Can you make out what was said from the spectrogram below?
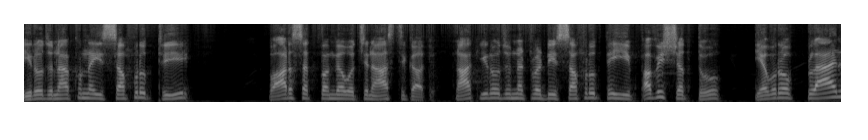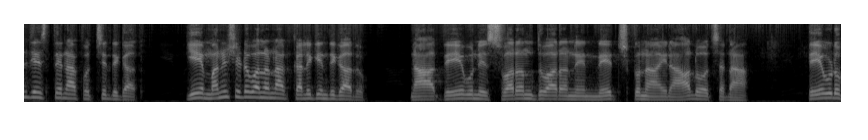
ఈరోజు నాకున్న ఈ సమృద్ధి వారసత్వంగా వచ్చిన ఆస్తి కాదు. నాకు ఈరోజు ఉన్నటువంటి సమృద్ధి ఈ భవిష్యత్తు ఎవరో ప్లాన్ చేస్తే నాకు వచ్చింది కాదు. ఏ మనుషుడి వల్ల నాకు కలిగింది కాదు. నా దేవుని స్వరం ద్వారా నేను నేర్చుకున్న ఆయన ఆలోచన. దేవుడు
